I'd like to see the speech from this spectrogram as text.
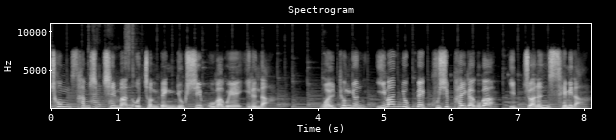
총 37만 5,165가구에 이른다. 월 평균 2만 698가구가 입주하는 셈이다.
